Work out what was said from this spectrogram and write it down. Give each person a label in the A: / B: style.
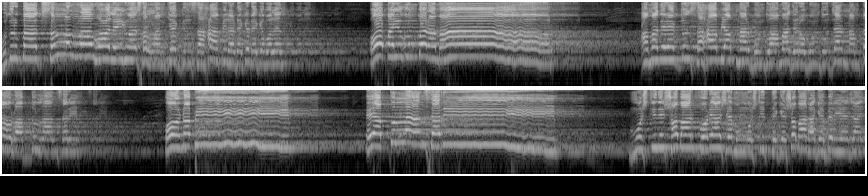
A: হুজুর পাক একদিন সাহাবীরা ডেকে ডেকে বলেন, ও পয়গম্বর আমার, আমাদের একজন সাহাবী আপনার বন্ধু, আমাদেরও বন্ধু, যার নামটা হলো আব্দুল্লাহ আনসারী। ও নবী এই আব্দুল্লাহ মসজিদে সবার পরে আসে এবং মসজিদ থেকে সবার আগে বেরিয়ে যায়।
